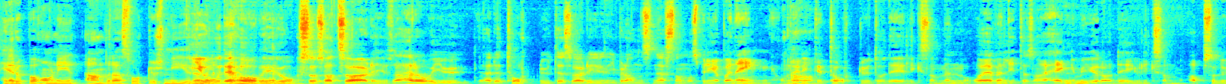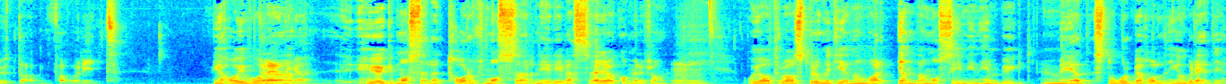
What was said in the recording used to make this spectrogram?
Här uppe har ni andra sorters myror. Jo, det har vi ju också. Så att så är det ju. Så här har vi ju, är det torrt ute så är det ju ibland nästan att springa på en äng. Om det är riktigt torrt ute. Och, det är liksom, men, och även lite sådana hängmyrar. Det är ju liksom absoluta favorit. Vi har ju våra Träningar. högmossar eller torvmossar nere i Västsverige jag kommer ifrån. Mm. Och jag tror jag har sprungit igenom varenda mosse i min hembygd med stor behållning och glädje.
